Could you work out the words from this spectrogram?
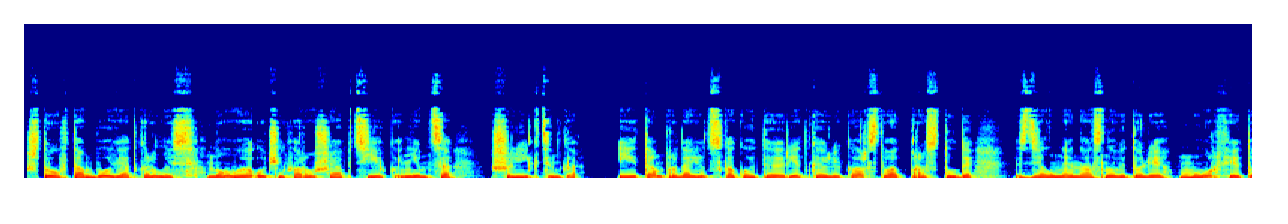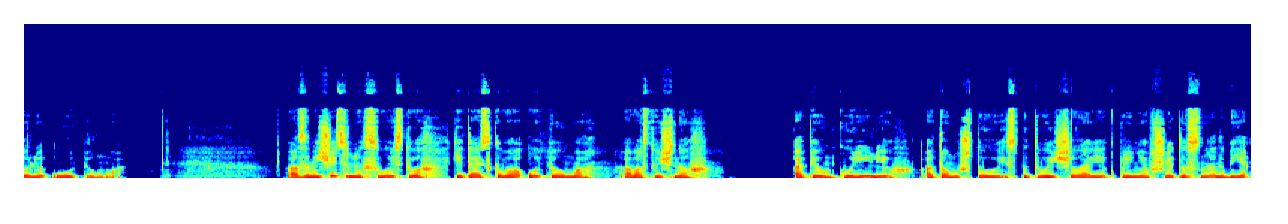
что в Тамбове открылась новая очень хорошая аптека немца Шликтинга, и там продается какое-то редкое лекарство от простуды, сделанное на основе то ли морфия, то ли опиума. О замечательных свойствах китайского опиума, о восточных о пиум-курильях, о том, что испытывает человек, принявший это снадобье,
